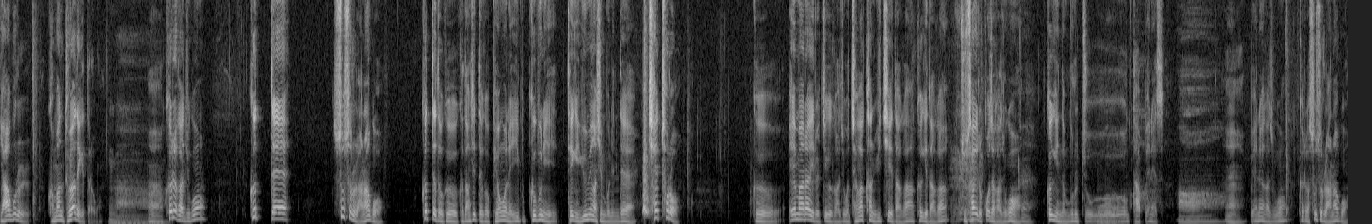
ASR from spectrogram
야구를 그만둬야 되겠더라고. 어, 그래가지고 그때 수술을 안 하고 그때도 그, 그 당시 때 그 병원에 이, 그분이 되게 유명하신 분인데 최초로 그 MRI를 찍어가지고 정확한 위치에다가 거기다가 주사위를 꽂아가지고 네. 거기 있는 물을 쭉 다 빼냈어. 아. 예, 빼내가지고 그래가 수술을 안 하고.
